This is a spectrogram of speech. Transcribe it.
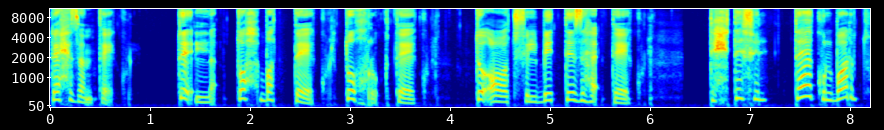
تحزن تاكل تقلق تحبط تاكل تخرج تاكل تقعد في البيت تزهق تاكل. تحتفل تاكل برضه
